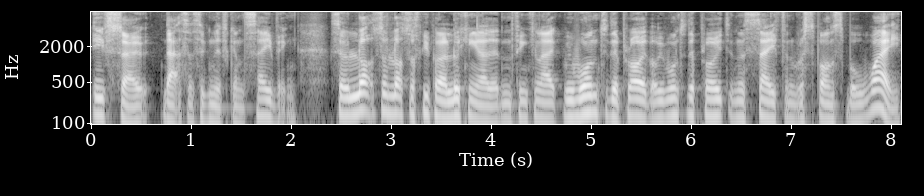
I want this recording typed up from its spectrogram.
If so, that's a significant saving. So lots and lots of people are looking at it and thinking like, we want to deploy it, but we want to deploy it in a safe and responsible way,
